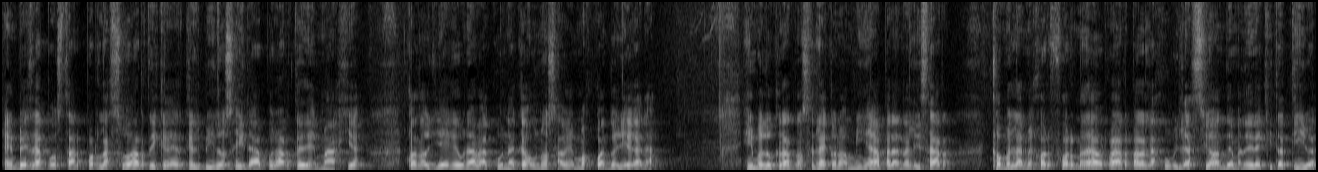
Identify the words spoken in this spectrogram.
en vez de apostar por la suerte y creer que el virus se irá por arte de magia cuando llegue una vacuna que aún no sabemos cuándo llegará. Involucrarnos en la economía para analizar cómo es la mejor forma de ahorrar para la jubilación de manera equitativa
